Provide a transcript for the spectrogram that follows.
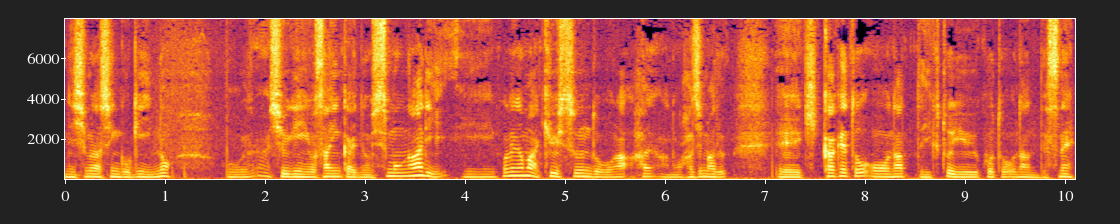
西村慎吾議員の衆議院予算委員会での質問がありこれがまあ救出運動が始まる、きっかけとなっていくということなんですね。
